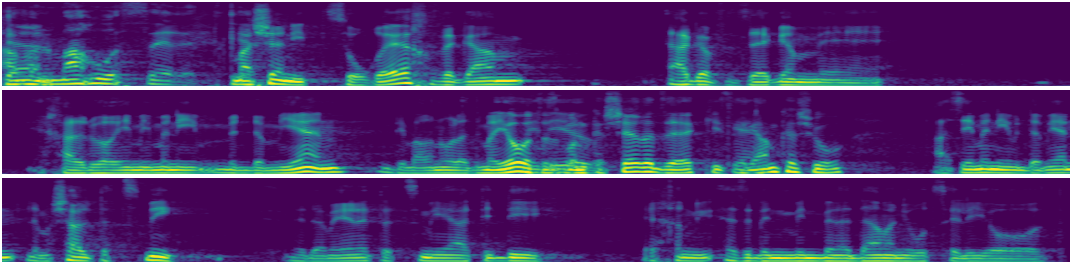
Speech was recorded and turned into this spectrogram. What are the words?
כן. אבל מהו הסרט? מה שאני צורך, וגם, אגב, זה גם אה, אחד הדברים, אם אני מדמיין, דיברנו על הדמיות, אז בדיוק. בוא נקשר את זה, כי זה כן. גם קשור. אז אם אני מדמיין, למשל, את עצמי, מדמיין את עצמי העתידי, איך אני, איזה מין בן אדם אני רוצה להיות,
